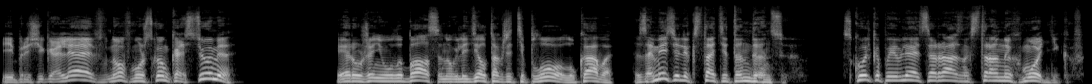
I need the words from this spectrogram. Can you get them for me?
«И прищеголяет вновь в мужском костюме?» Эр уже не улыбался, но глядел так же тепло, лукаво. Заметили, кстати, тенденцию? Сколько появляется разных странных модников.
